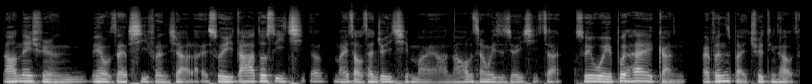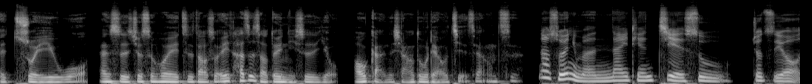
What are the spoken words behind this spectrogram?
然后那群人没有再细分下来，所以大家都是一起的，买早餐就一起买啊，然后占位置就一起占，所以我也不太敢百分之百确定他有在追我，但是就是会知道说，哎、欸，他至少对你是有好感的，想要多了解这样子。那所以你们那一天借宿就只有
